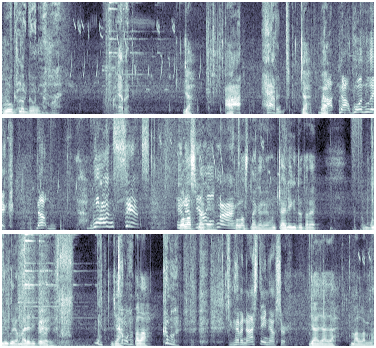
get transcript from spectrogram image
Brooks Got না a bro good memory. I haven't. যা ভাগ I haven't. যা ভাগ Not, not one lick. Not one sense in কলাস this না year কে old mind. কলাস না কে রে এখন চাইলে কিন্তু তোরা গুলি করে মারে দিতে পারি যা পালা Come on. You have a nice day now, sir. যা যা যা মারলাম না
